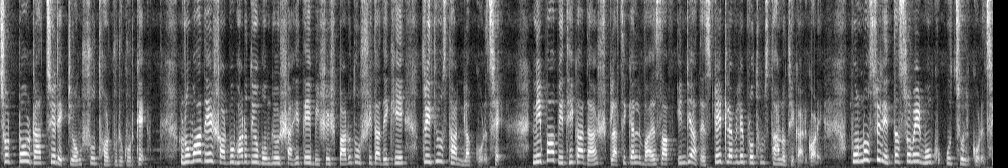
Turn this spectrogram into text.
ছোট্ট রাজ্যের একটি অংশ ধর্মনগরকে। রুমা দে সর্বভারতীয় বঙ্গীয় সাহিত্যে বিশেষ পারদর্শিতা দেখে তৃতীয় স্থান লাভ করেছে। Nipa Bithika Das classical voice of ইন্ডিয়াতে স্টেট লেভেলে প্রথম স্থান অধিকার করে। পূর্ণশ্রী নিত্যাশ্রমের মুখ উজ্জ্বল করেছে।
